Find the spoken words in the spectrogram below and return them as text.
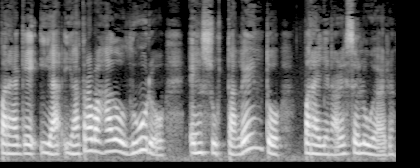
para que y ha trabajado duro en sus talentos para llenar ese lugar.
